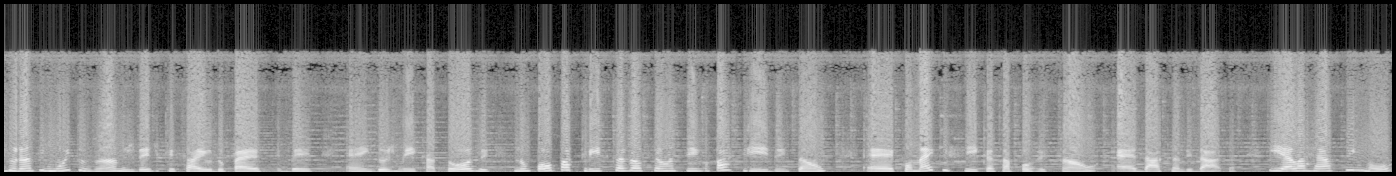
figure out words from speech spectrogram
durante muitos anos, desde que saiu do PSB é, em 2014, não poupa críticas ao seu antigo partido. Então, é, como é que fica essa posição é, da candidata? E ela reafirmou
